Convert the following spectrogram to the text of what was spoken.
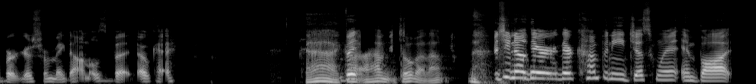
burgers from McDonald's, but okay. Yeah, I But I haven't thought about that. but, you know, their their company just went and bought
